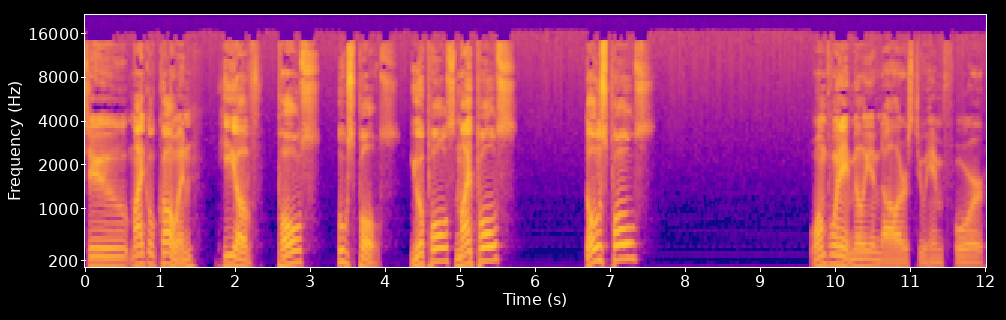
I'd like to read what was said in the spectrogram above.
to Michael Cohen, he of polls. Whose polls? Your polls? My polls? Those polls? $1.8 million to him for,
